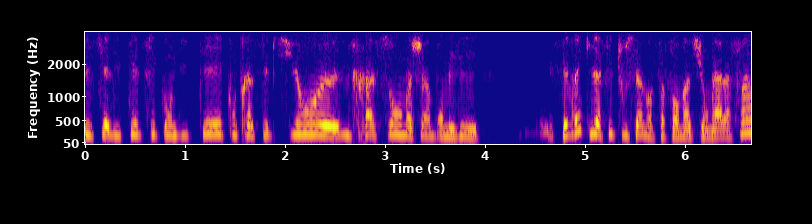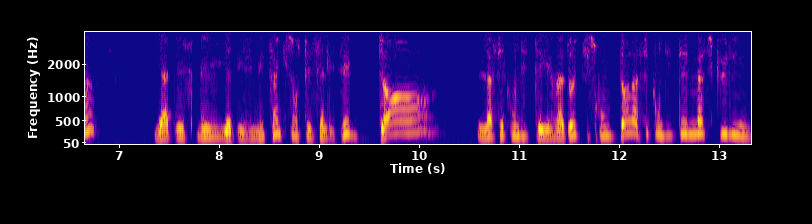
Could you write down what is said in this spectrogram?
spécialité de fécondité, contraception, ultrason, machin. Bon, mais c'est vrai qu'il a fait tout ça dans sa formation, mais à la fin, il y a des, il y a des médecins qui sont spécialisés dans la fécondité. Il y en a d'autres qui seront dans la fécondité masculine.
